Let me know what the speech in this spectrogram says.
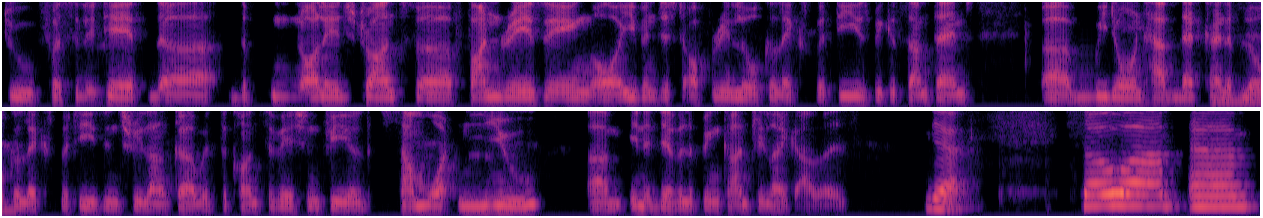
to facilitate the, the knowledge transfer, fundraising, or even just offering local expertise, because sometimes uh, we don't have that kind of mm-hmm. local expertise in Sri Lanka with the conservation field somewhat new um, in a developing country like ours. Yeah. So, um, um,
